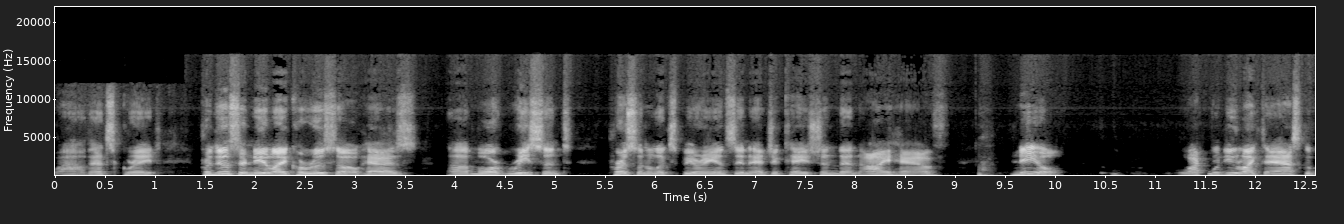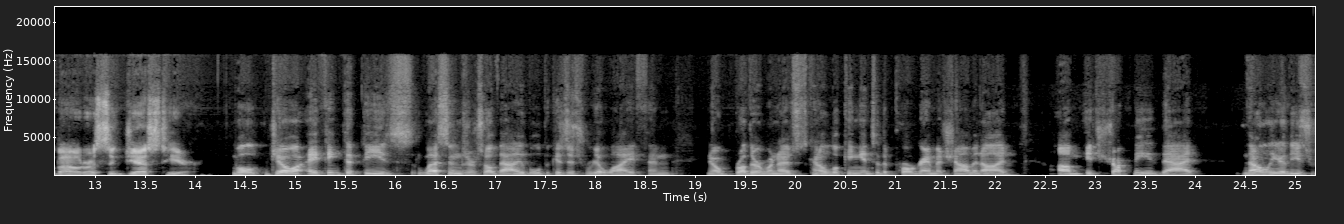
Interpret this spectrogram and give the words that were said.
Wow, that's great. Producer Neil Caruso has uh, more recent personal experience in education than I have. Neil, what would you like to ask about or suggest here? Well, Joe, I think that these lessons are so valuable because it's real life. And, you know, brother, when I was kind of looking into the program at Chaminade, um, it struck me that not only are these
